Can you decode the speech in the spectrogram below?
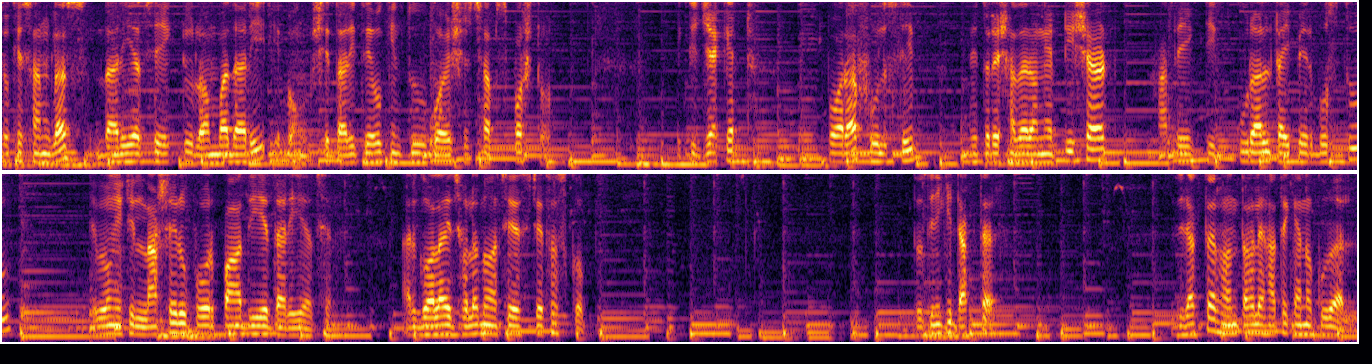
চোখে সানগ্লাস, দাড়ি আছে একটু লম্বা দাড়ি এবং সে দাড়িতেও কিন্তু বয়সের ছাপ স্পষ্ট। একটি জ্যাকেট, পরা ফুল স্লিভ ভেতরে সাদা রঙের টি শার্ট হাতে একটি কুড়াল টাইপের বস্তু এবং একটি লাশের উপর পা দিয়ে দাঁড়িয়ে আছেন। আর গলায় ঝোলানো আছে স্টেথোস্কোপ। তো তিনি কি ডাক্তার? যদি ডাক্তার হন, তাহলে হাতে কেন কুড়াল?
